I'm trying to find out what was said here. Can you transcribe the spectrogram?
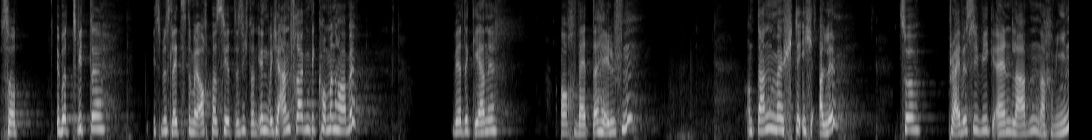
So, über Twitter ist mir das letzte Mal auch passiert, dass ich dann irgendwelche Anfragen bekommen habe. Werde gerne auch weiterhelfen. Und dann möchte ich alle zur Privacy Week einladen nach Wien.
